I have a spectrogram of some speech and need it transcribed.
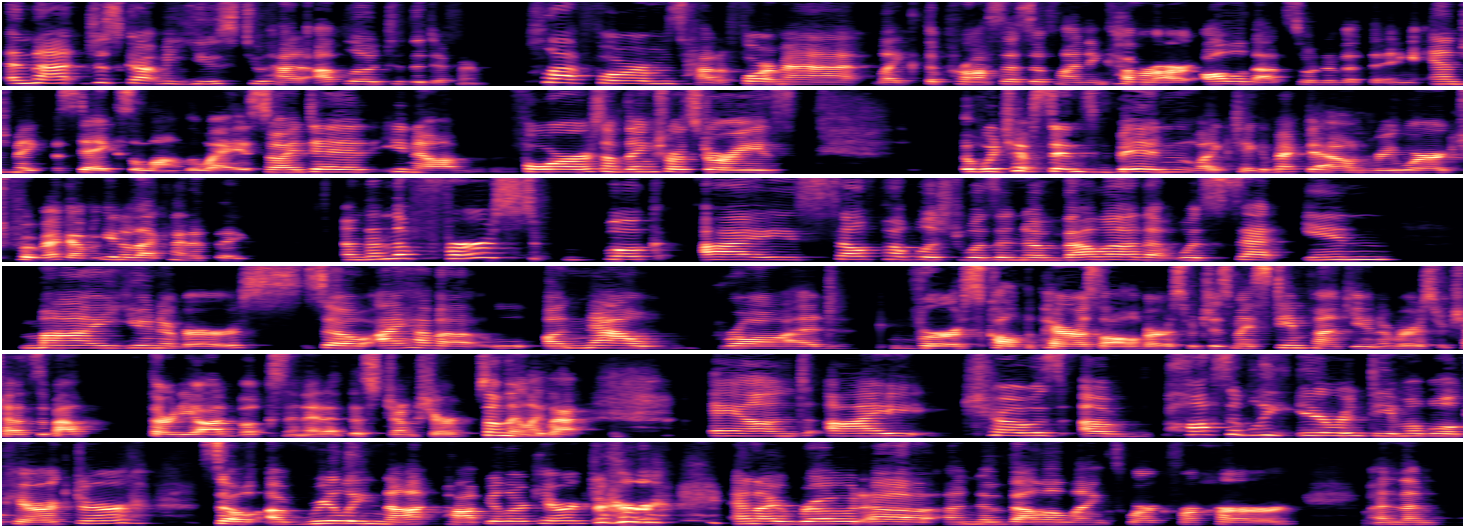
and that just got me used to how to upload to the different platforms, how to format, like the process of finding cover art, all of that sort of a thing, and make mistakes along the way. So I did, you know, four something short stories, which have since been like taken back down, reworked, put back up, you know, that kind of thing. And then the first book I self published was a novella that was set in my universe. So I have a, a now broad verse called the Parasol verse, which is my steampunk universe, which has about 30 odd books in it at this juncture, something like that. And I chose a possibly irredeemable character, so a really not popular character. And I wrote a, a novella length work for her and then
